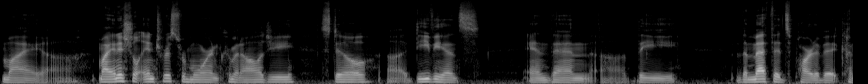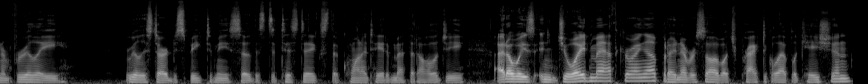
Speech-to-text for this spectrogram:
my uh, my initial interests were more in criminology, still uh, deviance, and then uh, the the methods part of it kind of really really started to speak to me. So the statistics, the quantitative methodology. I'd always enjoyed math growing up, but I never saw much practical application.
